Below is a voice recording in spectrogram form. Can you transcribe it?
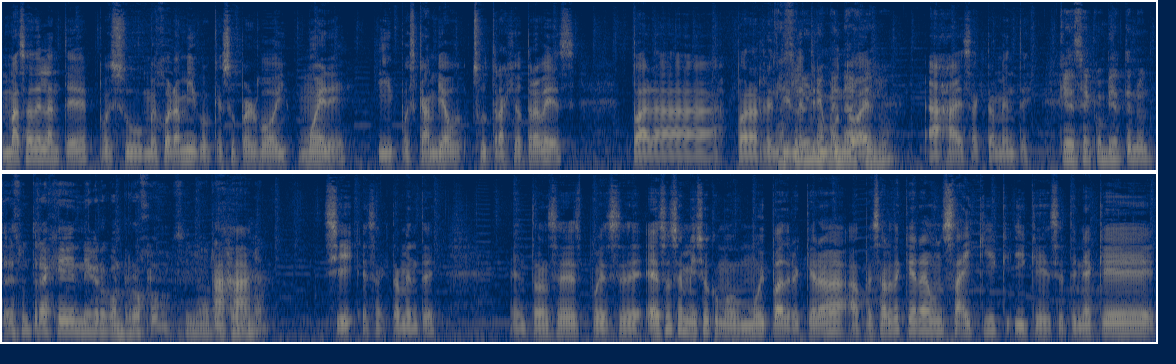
más adelante, pues su mejor amigo, que es Superboy, muere y pues cambia su traje otra vez para, para rendirle tributo a él. Ajá, exactamente. Que se convierte en un... Es un traje negro con rojo, si no Ajá. Mal. Sí, exactamente. Entonces, pues eh, eso se me hizo como muy padre, que era, a pesar de que era un psychic y que se tenía que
